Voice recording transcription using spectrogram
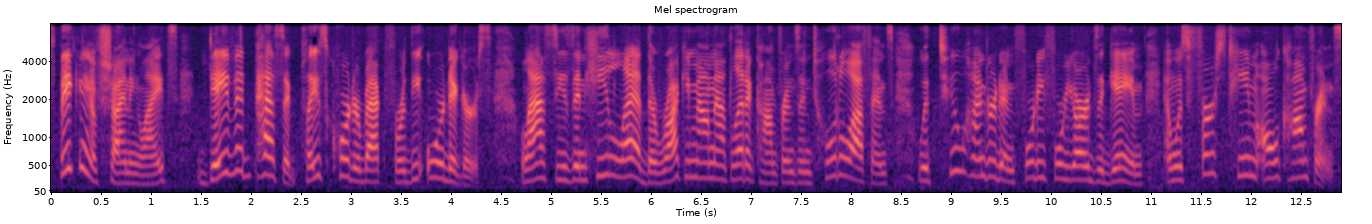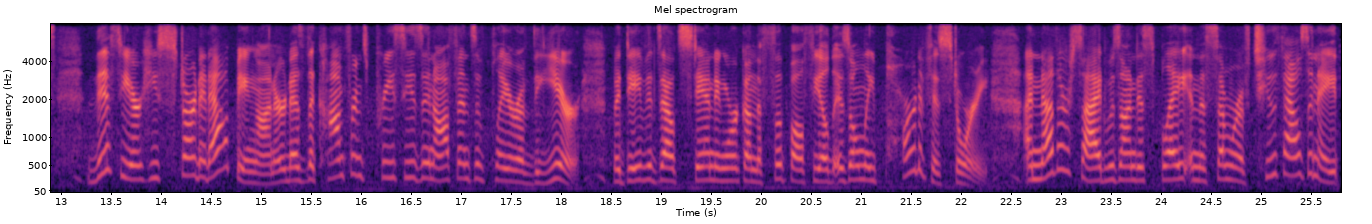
Speaking of shining lights, David Pesek plays quarterback for the Ore Diggers. Last season, he led the Rocky Mountain Athletic Conference in total offense with 244 yards a game and was first team all conference. This year, he started out being honored as the conference preseason offensive player of the year. But David's outstanding work on the football field is only part of his story. Another side was on display in the summer of 2008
